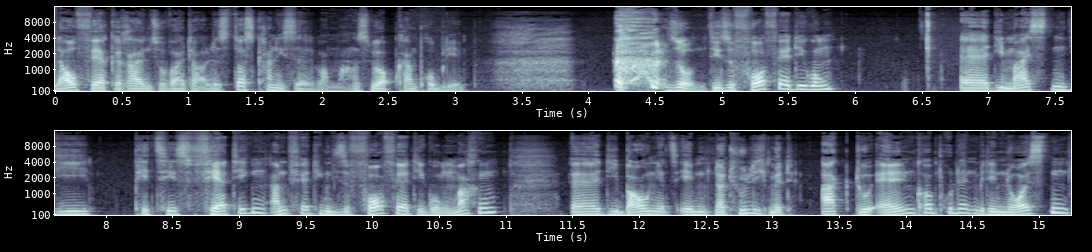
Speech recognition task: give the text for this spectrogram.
Laufwerke rein und so weiter, alles. Das kann ich selber machen. Ist überhaupt kein Problem. so, diese Vorfertigung, äh, die meisten, die PCs fertigen, anfertigen, diese Vorfertigung machen, äh, die bauen jetzt eben natürlich mit aktuellen Komponenten, mit den neuesten,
